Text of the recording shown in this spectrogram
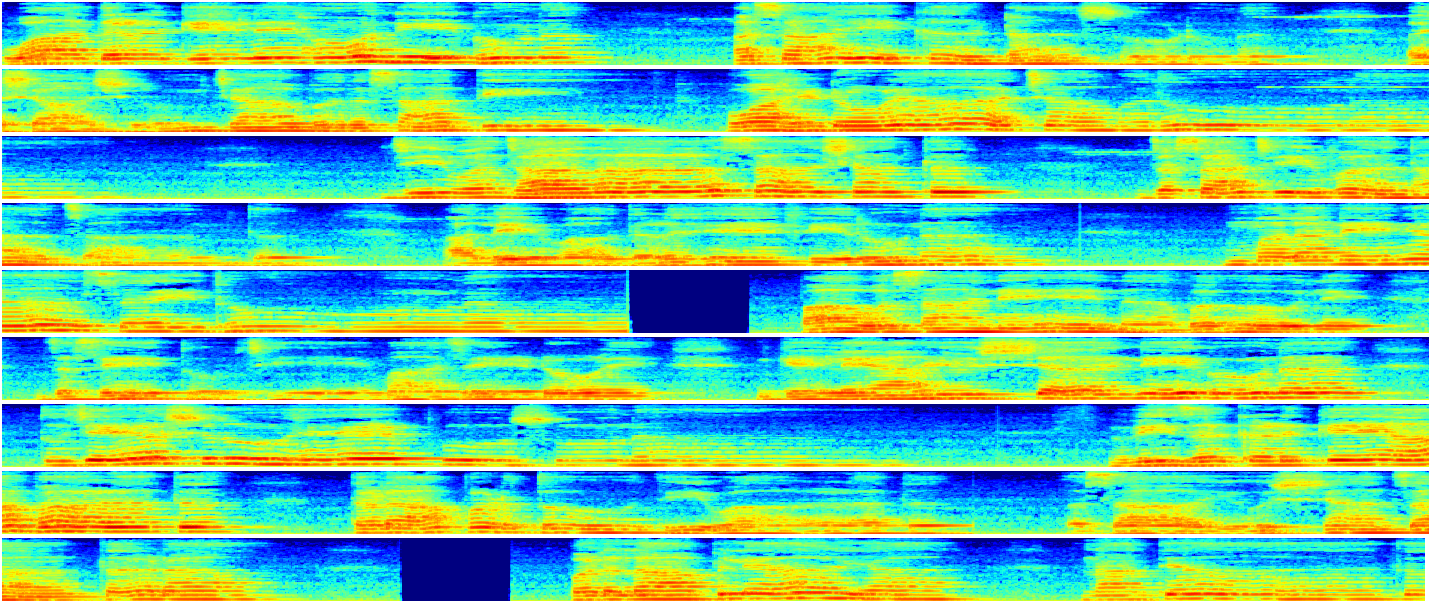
वादळ गेले हो निघून असा एकटा सोडून अशा श्रूंच्या बरसाती वाहे डोळ्याच्या मधून. जीव झाला असा शांत जसा जीवनाचा अंत. आले वादळ हे फिरून मला नेण्यास इथून पावसाने न बहले जसे तुझे माझे डोळे. गेले आयुष्य निघून तुझे अश्रू हे पुसून. वीज कडके आभाळात तडा पडतो दिवाळात. असा आयुष्याचा तडा पडला आपल्या या नात्यात.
